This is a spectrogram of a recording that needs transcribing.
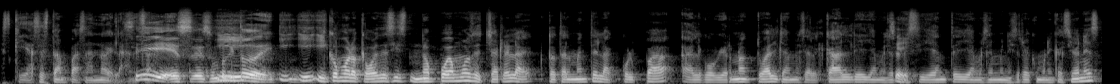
es que ya se están pasando de lanza. Sí, es, es un poquito de... Y, y, como lo que vos decís, no podemos echarle la, totalmente la culpa al gobierno actual, llámese alcalde, llámese presidente, llámese ministro de Comunicaciones,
